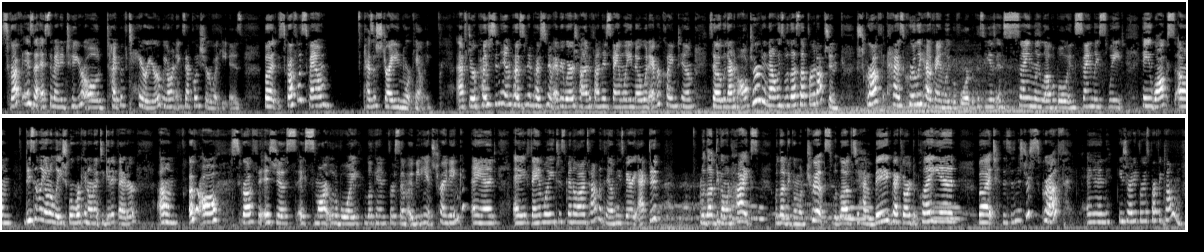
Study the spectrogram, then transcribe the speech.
Scruff is an estimated two-year-old type of terrier. We aren't exactly sure what he is. But Scruff was found as a stray in York County. After posting him, posting him, posting him everywhere, trying to find his family, no one ever claimed him. So we got him altered and now he's with us up for adoption. Scruff has clearly had a family before because he is insanely lovable, insanely sweet. He walks um, decently on a leash. We're working on it to get it better. Um, overall, Scruff is just a smart little boy looking for some obedience training and a family to spend a lot of time with him. He's very active, would love to go on hikes, would love to go on trips, would love to have a big backyard to play in. But this is Mr. Scruff, and he's ready for his perfect home.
